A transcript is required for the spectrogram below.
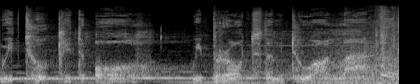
We took it all. We brought them to our land.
